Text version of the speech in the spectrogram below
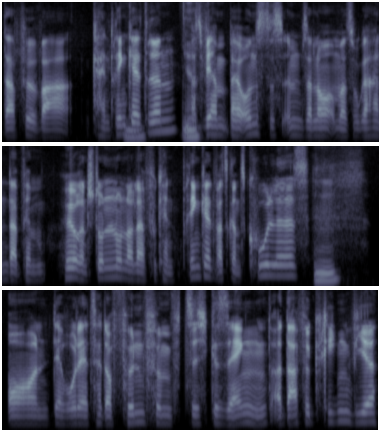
dafür war kein Trinkgeld drin. Ja. Also wir haben bei uns das im Salon immer so gehandhabt, wir haben höheren Stundenlohn, aber dafür kein Trinkgeld, was ganz cool ist. Mhm. Und der wurde jetzt halt auf 55 gesenkt. Aber Dafür kriegen wir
